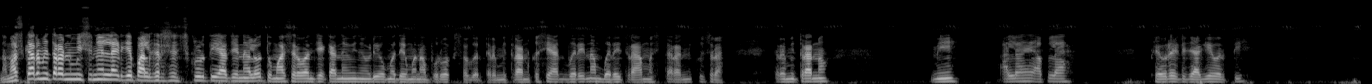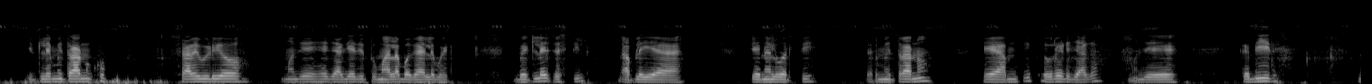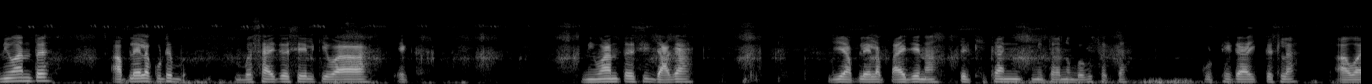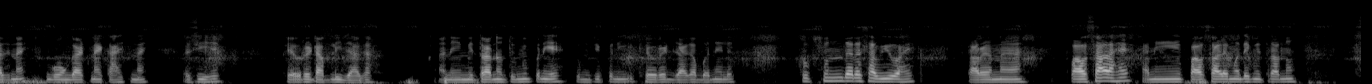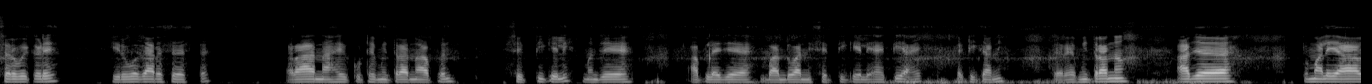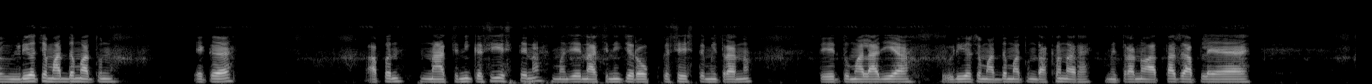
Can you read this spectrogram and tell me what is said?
नमस्कार मित्रांनो मी सुनील लाडके पालघर संस्कृती या चॅनलवर तुम्हा सर्वांचे एका नवीन व्हिडिओमध्ये मनापूर्वक स्वागत. तर मित्रांनो कसे आहात? बरे ना? बरेच राहा मस्त आणि खुश राहा. तर मित्रांनो मी आलो आहे आपल्या फेवरेट जागेवरती. इथले मित्रांनो खूप सारे व्हिडिओ म्हणजे हे जागेचे तुम्हाला बघायला भेट भेटलेच असतील आपल्या या चॅनलवरती तर मित्रांनो हे आमची फेवरेट जागा. म्हणजे कधी निवांत आपल्याला कुठे बसायचं असेल किंवा एक निवांत अशी जागा जी आपल्याला पाहिजे ना ते ठिकाण मित्रांनो बघू शकता. कुठे काय कसला आवाज नाही गोंगाट नाही काहीच नाही. अशी हे फेवरेट आपली जागा. आणि मित्रांनो तुम्ही पण ये. तुमची पण ही फेवरेट जागा बनेल खूप सुंदर असा व्ह्यू आहे. कारण पावसाळा आहे आणि पावसाळ्यामध्ये मित्रांनो सर्वीकडे हिरवगार असं असतं. रान आहे कुठे मित्रांनो आपण? शेती केली. म्हणजे आपल्या जे बांधवांनी शेती केली आहे ती आहे या ठिकाणी. तर मित्रांनो आज तुम्हाला या व्हिडिओच्या माध्यमातून एक आपण नाचणी कशी असते ना म्हणजे नाचणीचे रोप कसे असते मित्रांनो ते तुम्हाला आज या व्हिडिओच्या माध्यमातून दाखवणार आहे. मित्रांनो आत्ताच आपल्या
